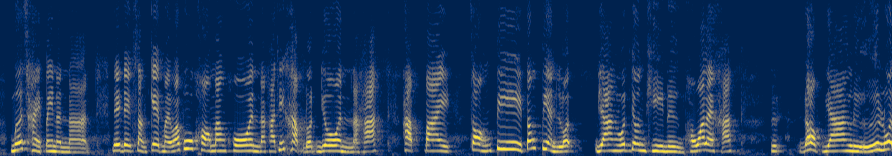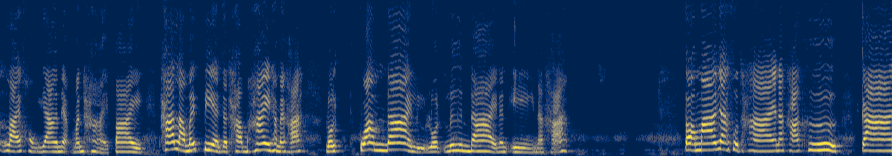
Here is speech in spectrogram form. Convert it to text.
ๆ เมื่อใช้ไปนานๆ เด็กๆสังเกตไหมว่าผู้ครองบางคนนะคะ ที่ขับรถยนต์นะคะ ขับไป 2 ปีต้องเปลี่ยนรถยางรถยนต์ทีหนึ่งเพราะว่าอะไรคะ ดอกยางหรือลวดลายของยางเนี่ยมันหายไป ถ้าเราไม่เปลี่ยนจะทำให้ทำไมคะรถคว่ำได้หรือรถลื่นได้นั่นเองนะคะ ต่อมาอย่างสุดท้ายนะคะคือการ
